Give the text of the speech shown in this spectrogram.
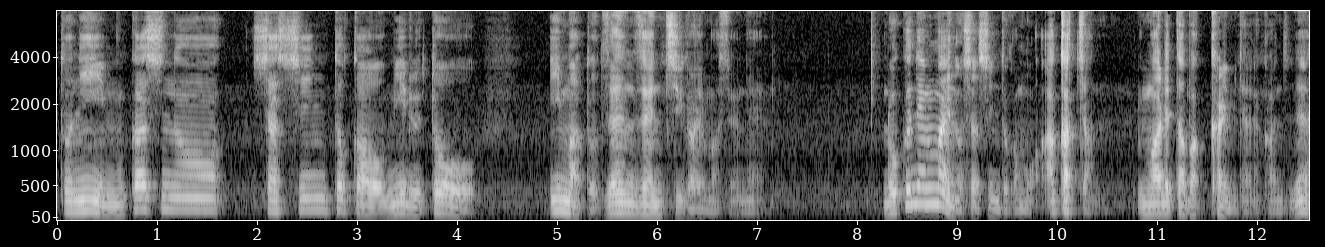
当に昔の写真とかを見ると今と全然違いますよね。6年前の写真とかもう赤ちゃん生まれたばっかりみたいな感じで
